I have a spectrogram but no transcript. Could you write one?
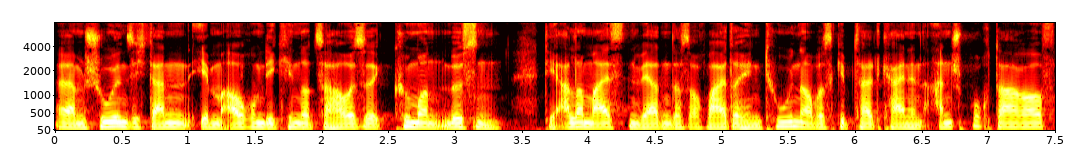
ähm, Schulen sich dann eben auch um die Kinder zu Hause kümmern müssen. Die allermeisten werden das auch weiterhin tun, aber es gibt halt keinen Anspruch darauf,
